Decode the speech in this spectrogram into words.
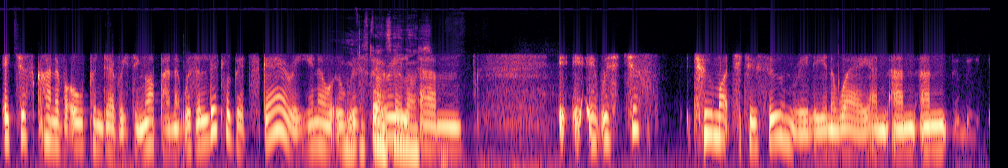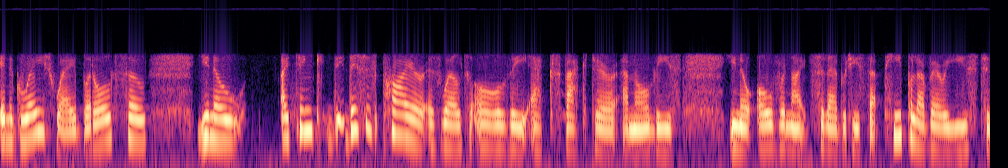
it just kind of opened everything up, and it was a little bit scary. You know, it was very. Um, it, it was just too much too soon, really, in a way, and, and, and in a great way, but also, you know, I think th- this is prior as well to all the X Factor and all these, you know, overnight celebrities that people are very used to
